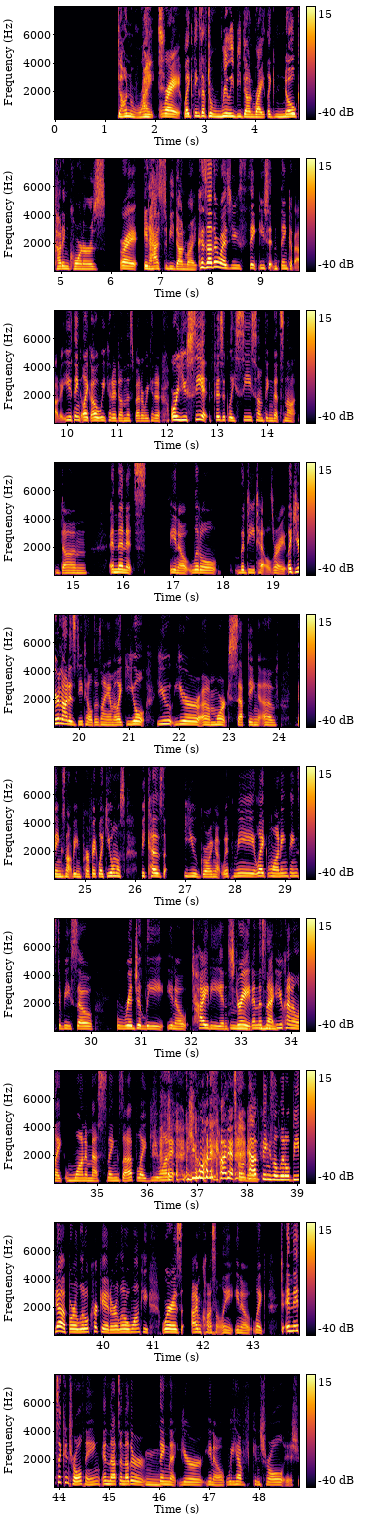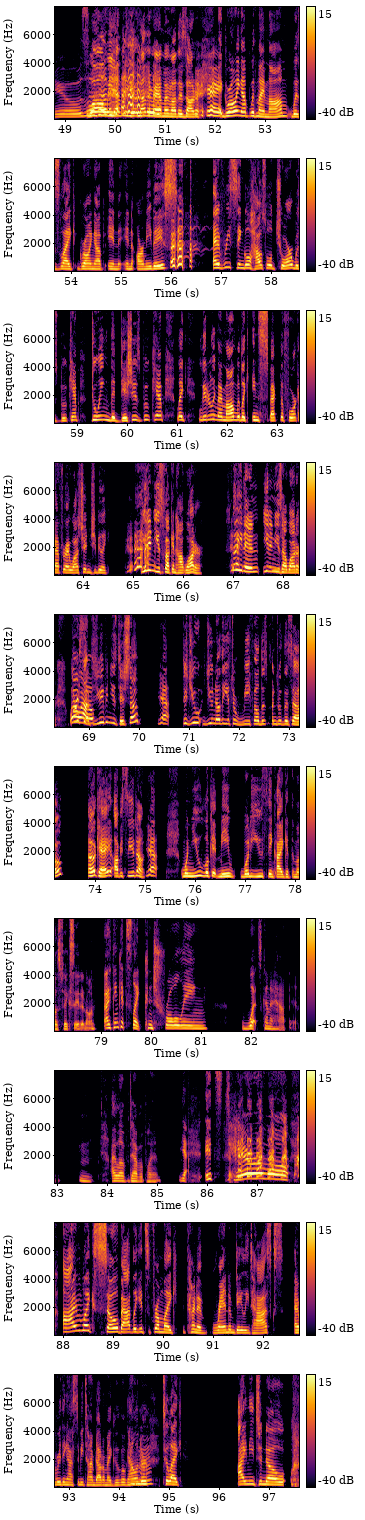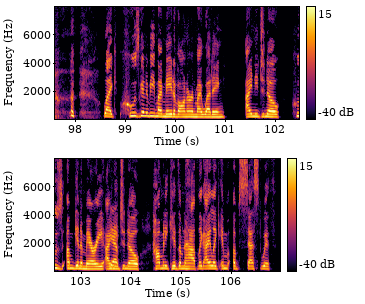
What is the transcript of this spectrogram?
done right. right. Like things have to really be done right. Like no cutting corners. Right. It has to be done right. Because otherwise, you think you sit and think about it. You think like, oh, we could have done this better. We could have, or you see it physically, see something that's not done, and then it's, you know, little the details, right? Like you're not as detailed as I am. Like you'll you you're um, more accepting of things not being perfect. Like you almost because you growing up with me, like wanting things to be so rigidly, you know, tidy and straight Mm, and this and that. mhm. You kind of like want to mess things up. Like you want to, you want to kind of Totally. have things a little beat up or a little crooked or a little wonky. Whereas I'm constantly, you know, like, and it's a control thing. And that's another Mm. thing that you're, you know, we have control issues. Well, we definitely do. Another way I'm my mother's daughter. Right. Growing up with my mom was like growing up in an army base. Every single household chore was boot camp. Doing the dishes boot camp. Like literally, my mom would like inspect the fork after I washed it, and she'd be like, "You didn't use fucking hot water. No, you didn't. You didn't use hot water. Wow, wow. Did you even use dish soap? Yeah. Did you do you know that you have to refill the sponge with the soap? Okay, obviously you don't. Yeah. When you look at me, what do you think I get the most fixated on? I think it's like controlling what's going to happen. Mm, I love to have a plan. Yeah. It's terrible. I'm like so bad. Like it's from like kind of random daily tasks. Everything has to be timed out on my Google Calendar Mhm. to like I need to know like who's going to be my maid of honor in my wedding. I need to know who's I'm going to marry. I Yep. need to know how many kids I'm going to have. Like I like am obsessed with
